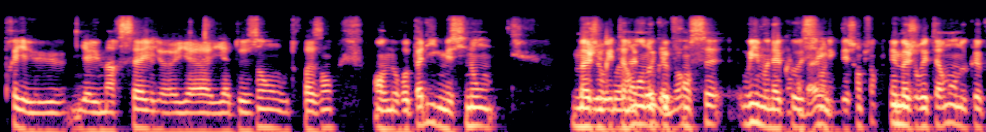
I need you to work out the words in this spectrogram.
Après, il y a eu, il y a eu Marseille euh, il, y a, il y a deux ans ou trois ans en Europa League, mais sinon, majoritairement, nos clubs également. français. Oui, Monaco Ah, bah aussi en. Ligue des Champions, mais majoritairement, nos clubs,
